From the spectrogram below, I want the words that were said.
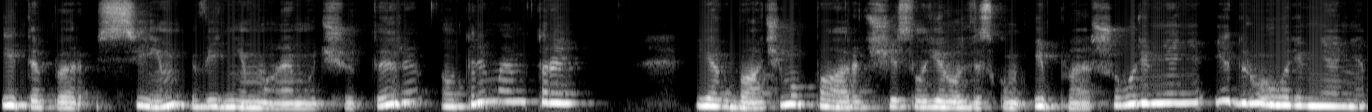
І тепер 7 віднімаємо 4, отримаємо 3. Як бачимо, пара чисел є розв'язком і першого рівняння, і другого рівняння.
